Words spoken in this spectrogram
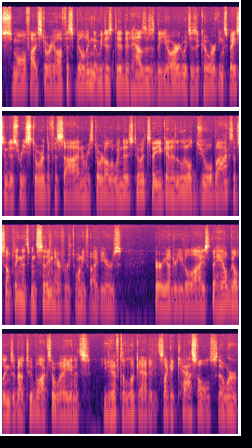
small five story office building that we just did that houses the yard, which is a co working space, and just restored the facade and restored all the windows to it. So you get a little jewel box of something that's been sitting there for 25 years, very underutilized. The Hale building's about two blocks away, and it's you'd have to look at it. It's like a castle. So we're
